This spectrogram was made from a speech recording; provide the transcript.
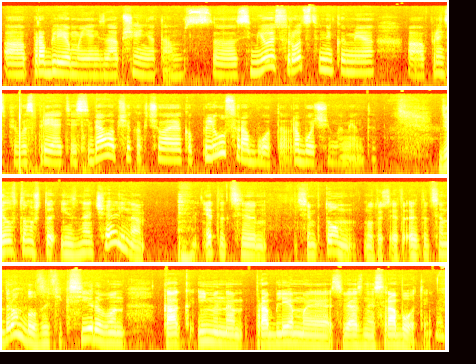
а, проблемы, я не знаю, общения там с а, семьей, с родственниками, а, в принципе, восприятие себя вообще как человека, плюс работа, рабочие моменты. Дело в том, что изначально этот симптом, ну то есть это, этот синдром был зафиксирован как именно проблемы, связанные с работой. Uh-huh.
